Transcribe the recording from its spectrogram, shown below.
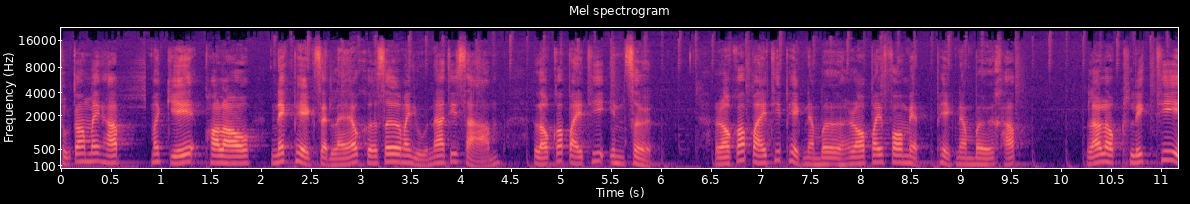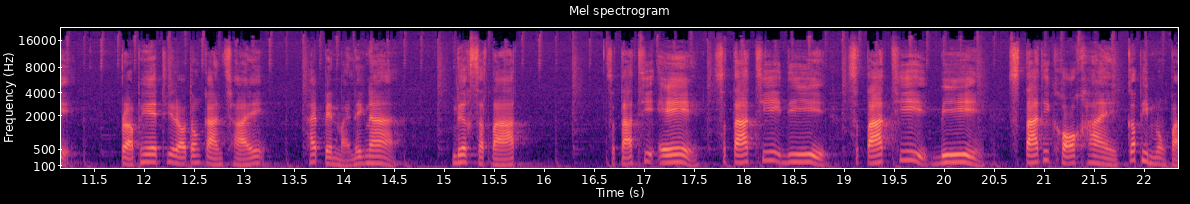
ถูกต้องไหมครับ เมื่อกี้พอเรา next page เสร็จแล้วเคอร์เซอร์มาอยู่หน้าที่ 3 เราก็ไปที่ insert เราก็ไปที่ page number เราไป format page number ครับ แล้วเราคลิกที่ประเภทที่เราต้องการใช้ให้เป็นหมายเลขหน้า เลือก start start ที่ A start ที่ D start ที่ B start ที่ขอไข่ก็พิมพ์ลงไป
